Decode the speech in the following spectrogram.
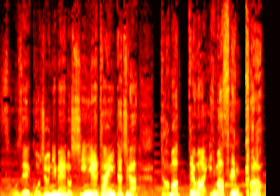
総勢52名の親衛隊員たちが黙ってはいませんから。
